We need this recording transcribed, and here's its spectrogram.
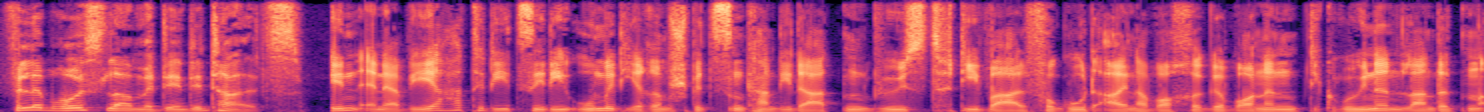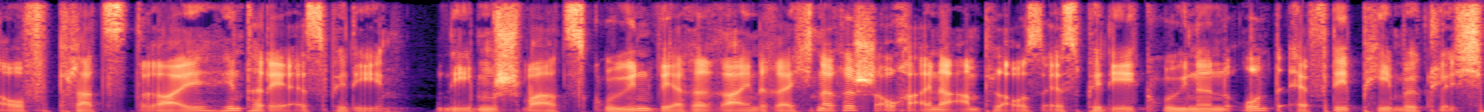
Philipp Rösler mit den Details. In NRW hatte die CDU mit ihrem Spitzenkandidaten Wüst die Wahl vor gut einer Woche gewonnen. Die Grünen landeten auf Platz drei hinter der SPD. Neben Schwarz-Grün wäre rein rechnerisch auch eine Ampel aus SPD, Grünen und FDP möglich.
